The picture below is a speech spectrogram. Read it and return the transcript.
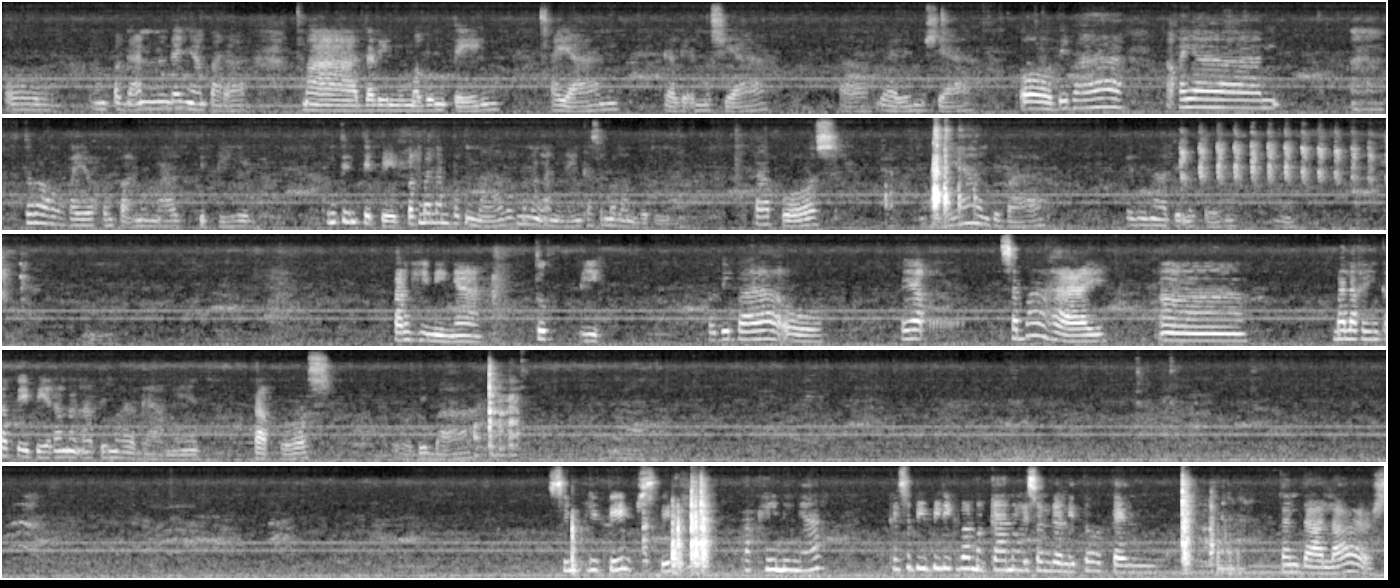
O, ang pag-ano ng ganyan para madali mo magunting. Ayan, gagawin mo siya. Uh, gagawin mo siya. O, diba? Ah, kaya, ah, tuturuan ko kayo kung paano magtipid kunting tipid. Pag malambot na, huwag mo nang anuhin kasi malambot na. Tapos, ayan, di ba? Pwede natin ito. Ayan. Panghininga. Toothpick. O, di ba? O. Kaya, sa bahay, ah, malaking katwiran ng ating mga gamit. Tapos, o, di ba? Simple tips, di ba? Pakini nga. Kasi bibili ka ba, magkano ang isang ganito? 10 10 dollars.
